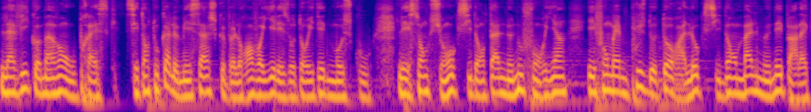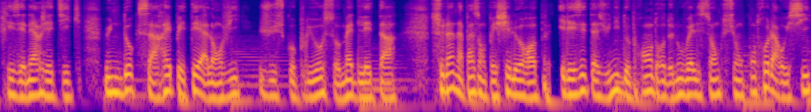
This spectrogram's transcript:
La vie comme avant ou presque, c'est en tout cas le message que veulent renvoyer les autorités de Moscou. Les sanctions occidentales ne nous font rien et font même plus de tort à l'Occident malmené par la crise énergétique, une doxa répétée à l'envi jusqu'au plus haut sommet de l'État. Cela n'a pas empêché l'Europe et les États-Unis de prendre de nouvelles sanctions contre la Russie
